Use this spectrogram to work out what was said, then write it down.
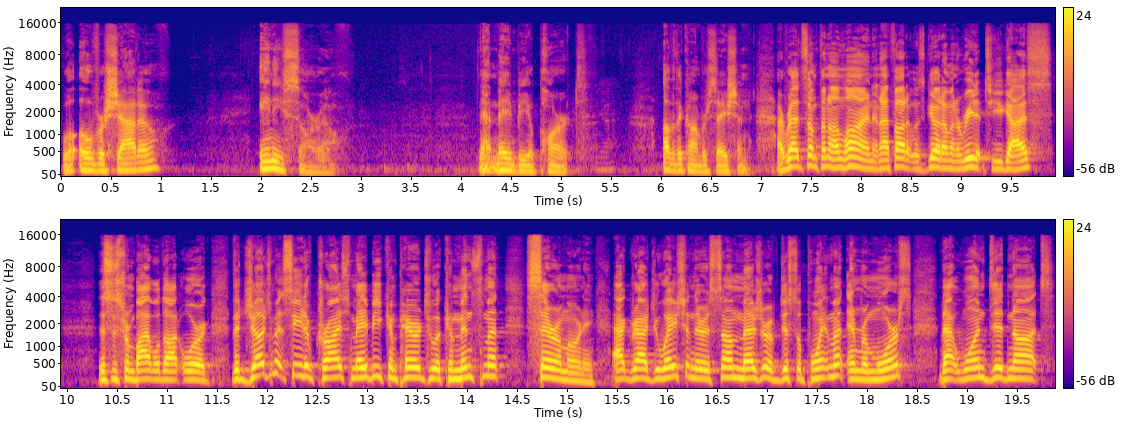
will overshadow any sorrow that may be a part of the conversation. I read something online and I thought it was good. I'm going to read it to you guys. This is from Bible.org. The judgment seat of Christ may be compared to a commencement ceremony. At graduation, there is some measure of disappointment and remorse that one did not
